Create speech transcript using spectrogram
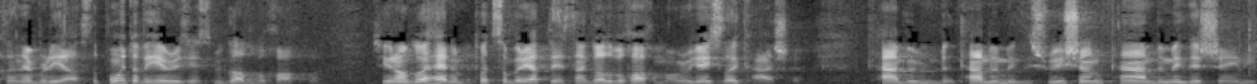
than everybody else. The point over here is he has to be gadol b'chachma. So you don't go ahead and put somebody up there. It's not Gadol B'Chacham. Or Yosef like Kasha. Kam b'migdash rishon, kam b'migdash sheni.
